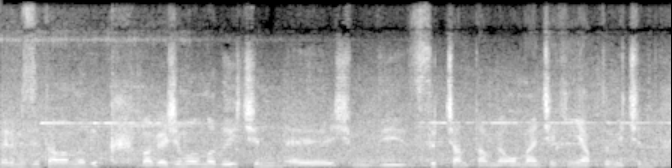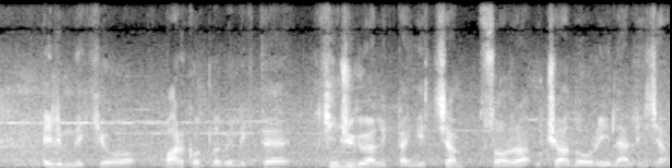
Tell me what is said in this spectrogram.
İşlemlerimizi tamamladık. Bagajım olmadığı için e, şimdi sırt çantam ve online check-in yaptığım için elimdeki o barkodla birlikte ikinci güvenlikten geçeceğim. Sonra uçağa doğru ilerleyeceğim.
